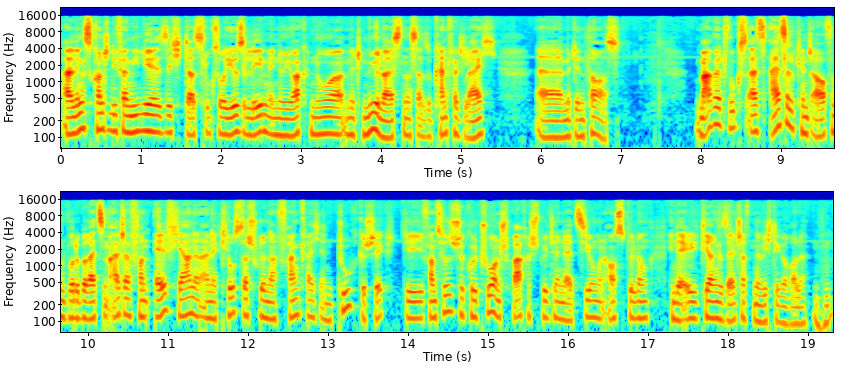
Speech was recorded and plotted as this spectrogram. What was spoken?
Allerdings konnte die Familie sich das luxuriöse Leben in New York nur mit Mühe leisten, das ist also kein Vergleich äh, mit den Thors. Margaret wuchs als Einzelkind auf und wurde bereits im Alter von elf Jahren in eine Klosterschule nach Frankreich in Tours geschickt. Die französische Kultur und Sprache spielte in der Erziehung und Ausbildung in der elitären Gesellschaft eine wichtige Rolle. Mhm.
